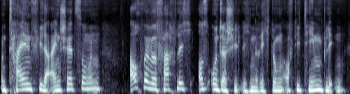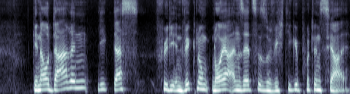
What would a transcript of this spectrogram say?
und teilen viele Einschätzungen, auch wenn wir fachlich aus unterschiedlichen Richtungen auf die Themen blicken. Genau darin liegt das für die Entwicklung neuer Ansätze so wichtige Potenzial.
